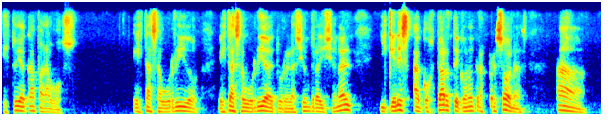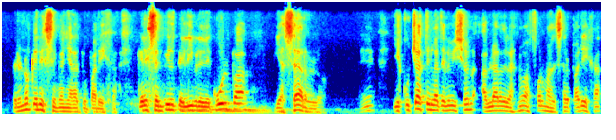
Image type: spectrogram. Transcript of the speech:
Estoy acá para vos estás aburrido, estás aburrida de tu relación tradicional y querés acostarte con otras personas. Ah, pero no querés engañar a tu pareja, querés sentirte libre de culpa y hacerlo. ¿Eh? Y escuchaste en la televisión hablar de las nuevas formas de ser pareja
